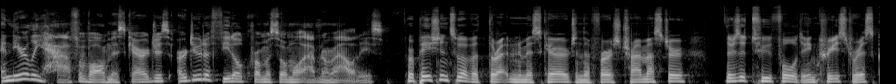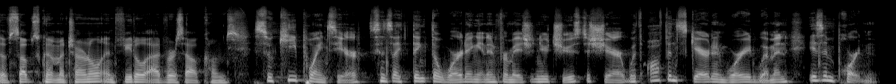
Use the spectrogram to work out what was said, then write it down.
and nearly half of all miscarriages are due to fetal chromosomal abnormalities. For patients who have a threatened miscarriage in the first trimester, there's a twofold increased risk of subsequent maternal and fetal adverse outcomes. So, key points here, since I think the wording and information you choose to share with often scared and worried women is important.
